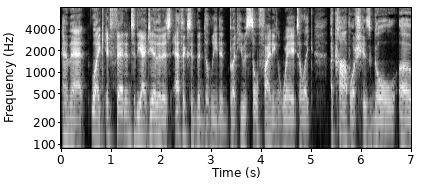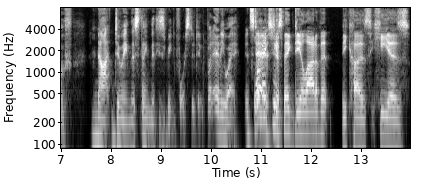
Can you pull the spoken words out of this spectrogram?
And that like it fed into the idea that his ethics had been deleted, but he was still finding a way to like accomplish his goal of not doing this thing that he's being forced to do. But anyway, instead we're making just, a big deal out of it because he is,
